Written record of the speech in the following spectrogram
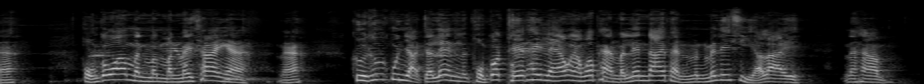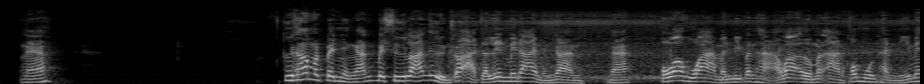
นะ ผมก็ว่ามันมันมันไม่ใช่ไงนะคือถ้าคุณอยากจะเล่น ผมก็เทสให้แล้วไงว่าแผ่นมันเล่นได้แผ่นมันไม่ได้เสียอะไรนะครับ นะ คือถ้ามันเป็นอย่างนั้นไปซื้อร้านอื่นก็อาจจะเล่นไม่ได้เหมือนกัน นะ ราะว่าหัวอ่านมันมีปัญหาว่าเออมันอ่านข้อมูลแผ่นนี้ไม่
